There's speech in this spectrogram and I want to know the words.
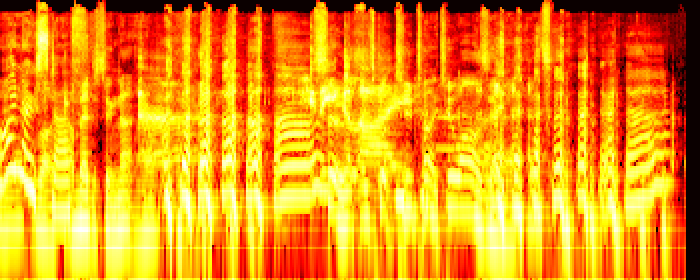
I know right, stuff. I'm editing that out. she's Sue, it's got two ti- two R's in it.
